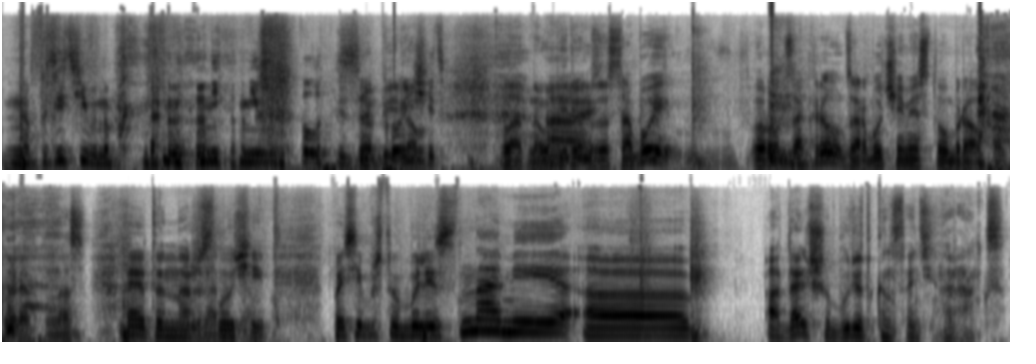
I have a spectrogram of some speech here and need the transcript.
на позитивном не, не удалось закончить. Ладно, уберем а, за собой. Рот закрыл, за рабочее место убрал, как говорят у нас. Это наш случай. Спасибо, что были с нами. А, а дальше будет Константин Ранкс.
